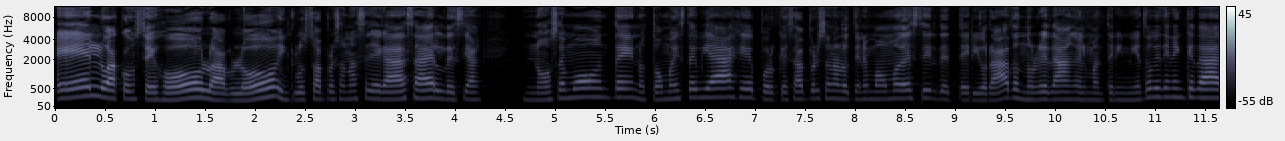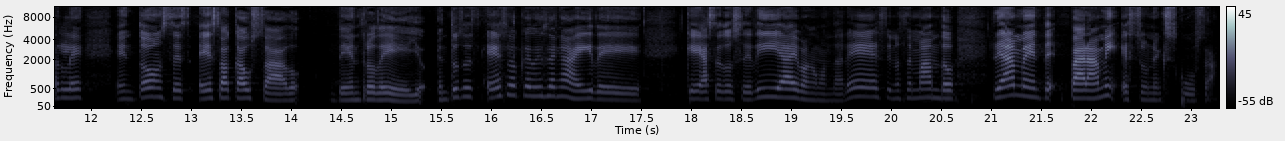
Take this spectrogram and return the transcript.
él lo aconsejó, lo habló, incluso a personas allegadas a él decían, no se monte, no tome este viaje, porque esa persona lo tiene, vamos a decir, deteriorado, no le dan el mantenimiento que tienen que darle. Entonces, eso ha causado dentro de ello. Entonces, eso que dicen ahí de que hace 12 días iban a mandar eso y no se mandó, realmente para mí es una excusa.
